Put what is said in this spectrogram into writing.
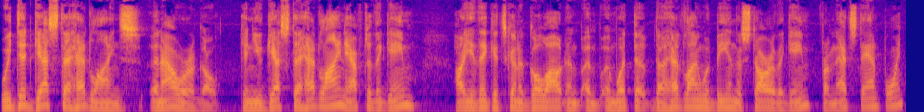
We did guess the headlines an hour ago. Can you guess the headline after the game? How you think it's going to go out and, and, and what the, the headline would be in the star of the game from that standpoint?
